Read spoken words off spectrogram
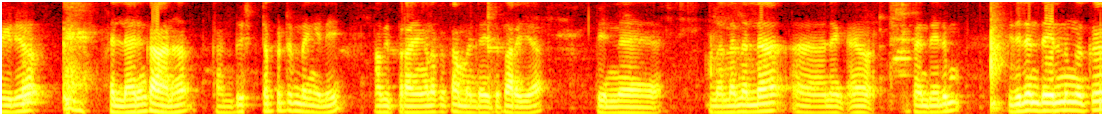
വീഡിയോ എല്ലാരും കാണുക. കണ്ട് ഇഷ്ടപ്പെട്ടിട്ടുണ്ടെങ്കിൽ അഭിപ്രായങ്ങളൊക്കെ കമന്റ് ആയിട്ട് പറയുക. പിന്നെ നല്ല നല്ല ഇപ്പൊ എന്തേലും ഇതിലെന്തേലും നിങ്ങൾക്ക്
